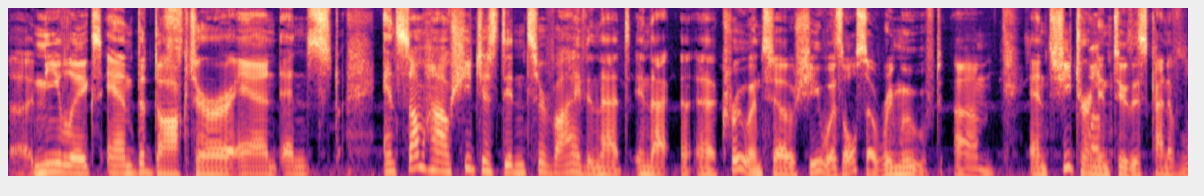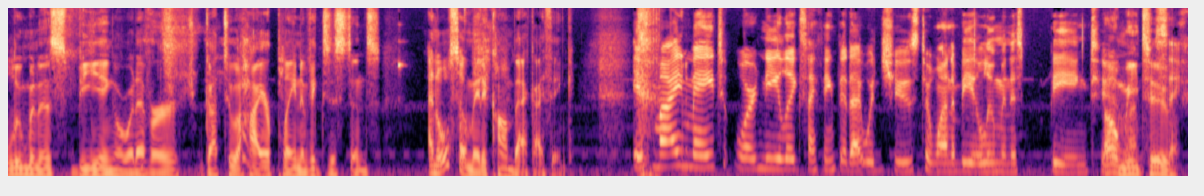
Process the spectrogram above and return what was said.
uh, Neelix and the Doctor, and and st- and somehow she just didn't survive in that in that uh, uh, crew, and so she was also removed. Um, and she turned into this kind of luminous being or whatever, got to a higher plane of existence, and also made a comeback. I think. If my mate were Neelix, I think that I would choose to want to be a luminous being too. Oh, me I'm too.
